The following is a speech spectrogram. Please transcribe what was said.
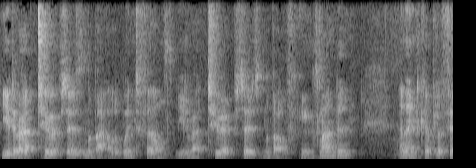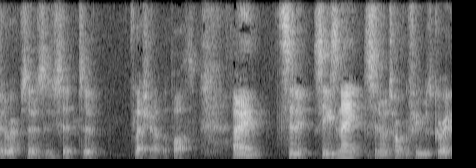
You'd have had two episodes on the Battle of Winterfell. You'd have had two episodes on the Battle for King's Landing, and then a couple of filler episodes, as you said, to flesh out the plot. I mean, cine- season eight cinematography was great.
